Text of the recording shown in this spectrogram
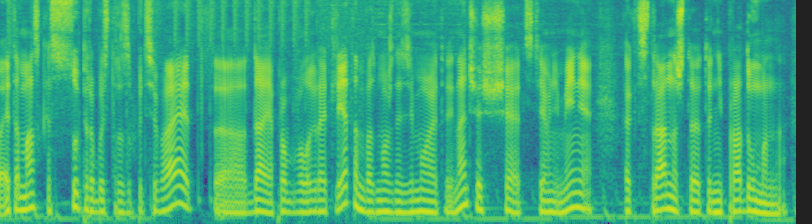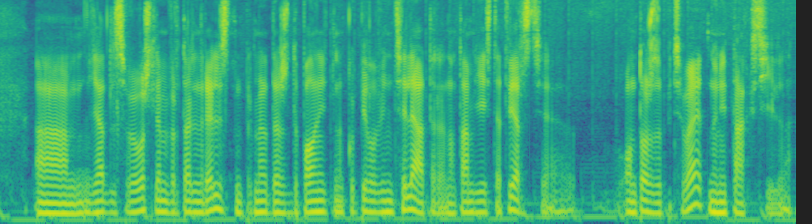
эта маска супер быстро запотевает. А, да, я пробовал играть летом, возможно, зимой это иначе ощущается. Тем не менее, как-то странно, что это не продумано. А, я для своего шлема виртуальной реальности, например, даже дополнительно купил вентиляторы, но там есть отверстия он тоже запотевает, но не так сильно.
